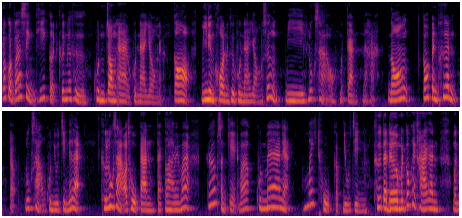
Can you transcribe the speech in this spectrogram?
ปรากฏว่าสิ่งที่เกิดขึ้นก็คือ คุณจองอากับคุณนายองเนี่ยก็มีหนึ่งคนคือคุณนายองซึ่งมีลูกสาวเหมือนกันนะคะน้องก็เป็นเพื่อนกับลูกสาวของคุณยูจินนี่แหละ คือลูกสาวถูกกันแต่กลายเป็นว่าเริ่มสังเกตว่าคุณแม่เนี่ย ไม่ถูกกับยูจิน คือแต่เดิมมันก็คล้ายๆกัน เหมือน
